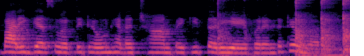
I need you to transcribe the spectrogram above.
बारीक गॅसवरती ठेवून ह्याला छानपैकी तरी येईपर्यंत ठेवणार आहे.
